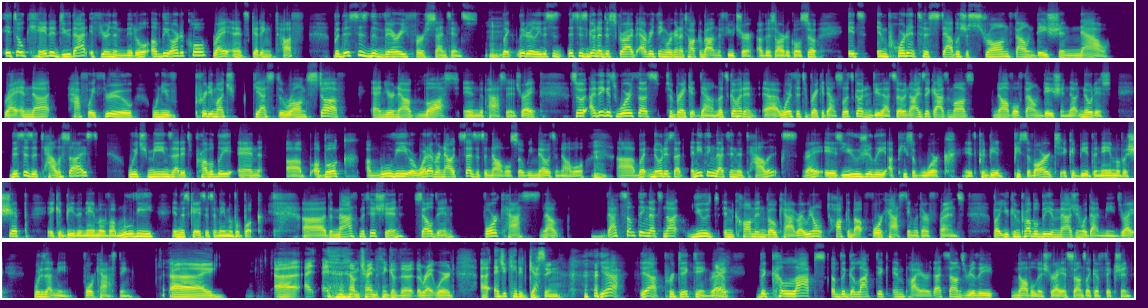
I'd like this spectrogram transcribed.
It's okay to do that if you're in the middle of the article, right? And it's getting tough. But this is the very first sentence. Mm. Like literally this is this is going to describe everything we're going to talk about in the future of this article. So it's important to establish a strong foundation now, right? And not halfway through when you've pretty much guessed the wrong stuff and you're now lost in the passage, right? So I think it's worth us to break it down. Let's go ahead and uh, worth it to break it down. So let's go ahead and do that. So in Isaac Asimov's novel Foundation, now notice this is italicized, which means that it's probably an uh, a book, a movie, or whatever. Now it says it's a novel, so we know it's a novel. Mm. Uh, but notice that anything that's in italics, right, is usually a piece of work. It could be a piece of art. It could be the name of a ship. It could be the name of a movie. In this case, it's the name of a book. Uh, the mathematician Seldon forecasts. Now, that's something that's not used in common vocab, right? We don't talk about forecasting with our friends, but you can probably imagine what that means, right? What does that mean? Forecasting. Uh, uh, I, am trying to think of the the right word. Uh, educated guessing. yeah, yeah, predicting, right? Yeah. The collapse of the galactic empire. That sounds really novelish, right? It sounds like a fiction.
